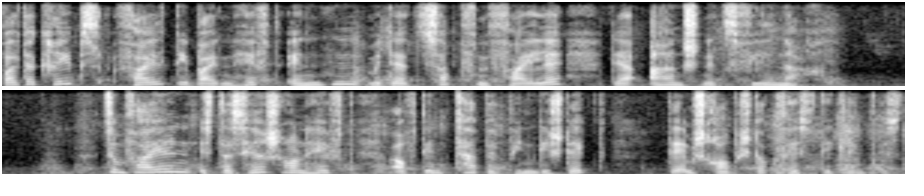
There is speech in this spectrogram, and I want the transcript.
Walter Krebs feilt die beiden Heftenden mit der Zapfenfeile der Anschnitzviel nach. Zum Feilen ist das Hirschhornheft auf den Tappepin gesteckt, der im Schraubstock festgeklemmt ist.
